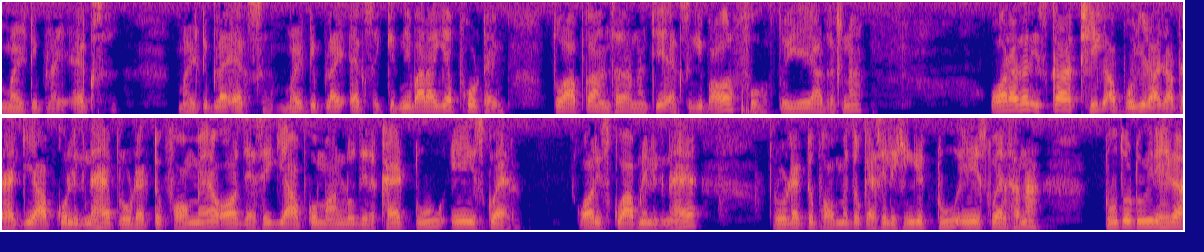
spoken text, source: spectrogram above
multiply X multiply X multiply X कितनी बार आ गया? फोर टाइम तो आपका आंसर आना चाहिए एक्स की पावर फोर तो ये याद रखना। और अगर इसका ठीक अपोजिट आ जाता है कि आपको लिखना है प्रोडक्ट फॉर्म में और जैसे कि आपको मान लो दे रखा है टू ए स्क्वायर और इसको आपने लिखना है प्रोडक्ट फॉर्म में तो कैसे लिखेंगे? टू ए स्क्वायर था ना? टू तो टू ही रहेगा।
